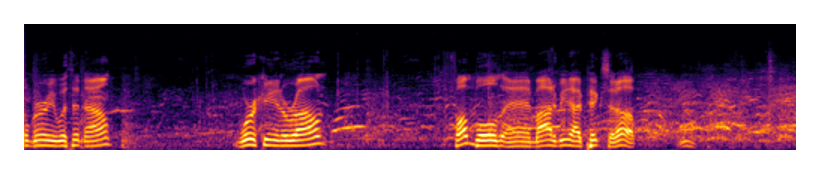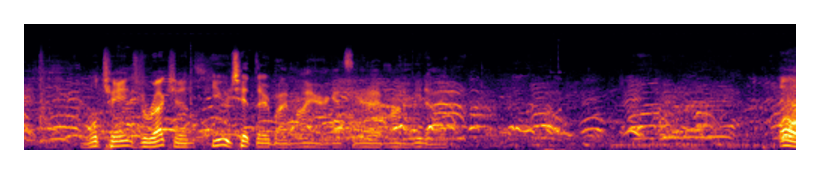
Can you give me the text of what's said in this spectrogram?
Hill Murray with it now. Working it around. Fumbled, and Mahtomedi picks it up. We'll change directions. Huge hit there by Meyer against the guy Mahtomedi. Oh,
